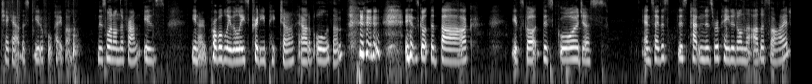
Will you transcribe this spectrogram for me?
check out this beautiful paper. This one on the front is, you know, probably the least pretty picture out of all of them. it's got the bark, it's got this gorgeous and so this this pattern is repeated on the other side.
